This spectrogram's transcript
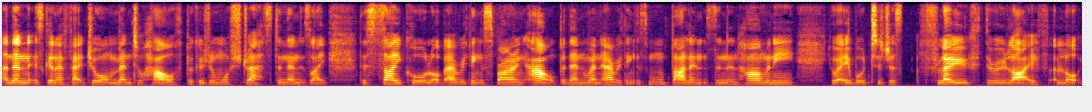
And then it's going to affect your mental health because you're more stressed and then it's like this cycle of everything spiraling out. But then when everything is more balanced and in harmony you're able to just flow through life a lot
